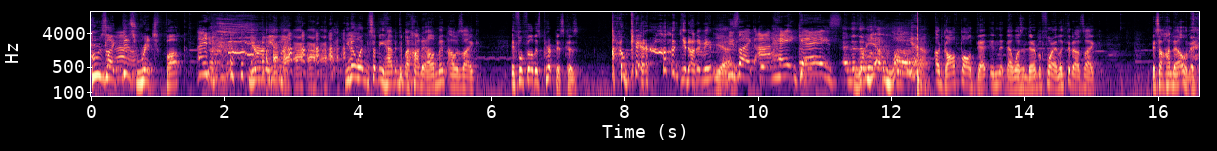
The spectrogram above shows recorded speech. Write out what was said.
Who's like this rich fuck? I, You know what I mean? Like, You know when something happened to my Honda Element, I was like, it fulfilled its purpose because I don't care. you know what I mean? Yeah. He's like, I hate gays. And then there was yeah, a, well, uh, yeah. a golf ball dent in it that wasn't there before. I looked at it, I was like, it's a Honda Element.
